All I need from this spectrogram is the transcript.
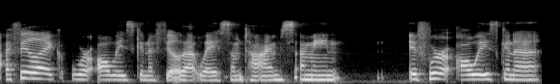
i feel like we're always going to feel that way sometimes. I mean if we're always going to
